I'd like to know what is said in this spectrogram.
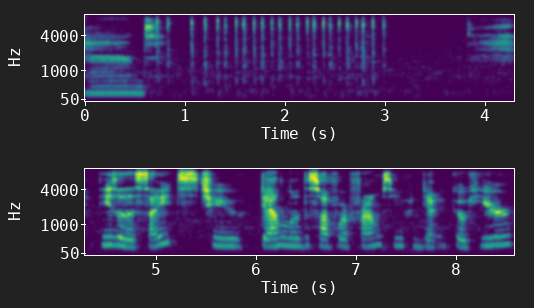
And these are the sites to download the software from. So you can go here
